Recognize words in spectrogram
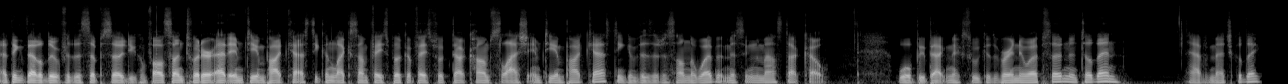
I think that'll do it for this episode. You can follow us on Twitter at MTM Podcast. You can like us on Facebook at facebook.com slash MTM Podcast. You can visit us on the web at missingthemouse.co. We'll be back next week with a brand new episode. And until then, have a magical day.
